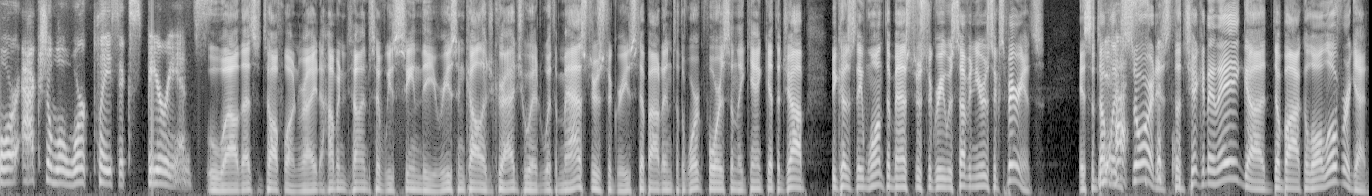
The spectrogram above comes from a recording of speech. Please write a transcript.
or actual workplace experience? Ooh, wow, that's a tough one, right? How many times have we seen the recent college graduate with a master's degree step out into the workforce and they can't get the job? because they want the master's degree with seven years experience. It's a double-edged yes. sword. It's the chicken and egg uh, debacle all over again.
